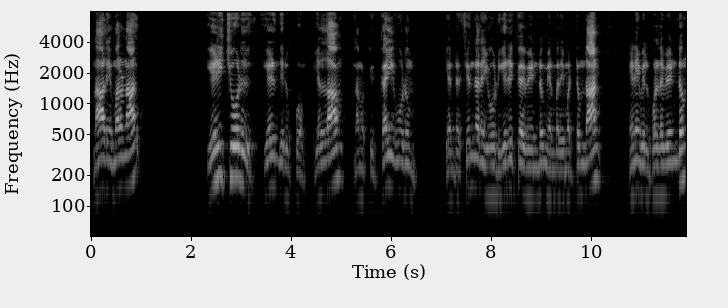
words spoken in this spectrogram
நாளை மறுநாள் எழுச்சியோடு எழுந்திருப்போம். எல்லாம் நமக்கு கைகூடும் என்ற சிந்தனையோடு இருக்க வேண்டும் என்பதை மட்டும்தான் நினைவில் கொள்ள வேண்டும்.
